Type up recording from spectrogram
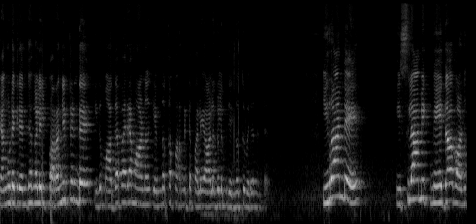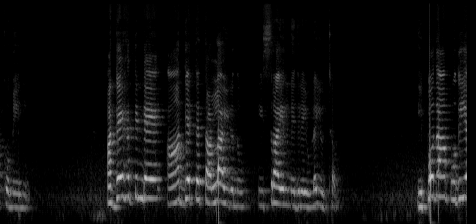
ഞങ്ങളുടെ ഗ്രന്ഥങ്ങളിൽ പറഞ്ഞിട്ടുണ്ട്. ഇത് മതപരമാണ് എന്നൊക്കെ പറഞ്ഞിട്ട് പല ആളുകളും രംഗത്ത് വരുന്നുണ്ട്. ഇറാന്റെ ഇസ്ലാമിക് നേതാവാണ് കൊമേനി. അദ്ദേഹത്തിന്റെ ആദ്യത്തെ തള്ളായിരുന്നു ഇസ്രായേലിനെതിരെയുള്ള യുദ്ധം. ഇപ്പോതാ പുതിയ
